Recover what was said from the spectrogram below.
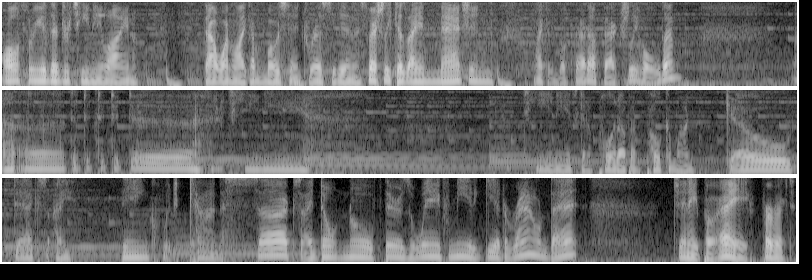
all three of the Dratini line. That one, like, I'm most interested in, especially because I imagine I can look that up. Actually, hold on. Uh, Dratini, Dratini. It's gonna pull it up in Pokemon Go Dex, I think, which kind of sucks. I don't know if there's a way for me to get around that. Gen 8 Po. Hey, perfect.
